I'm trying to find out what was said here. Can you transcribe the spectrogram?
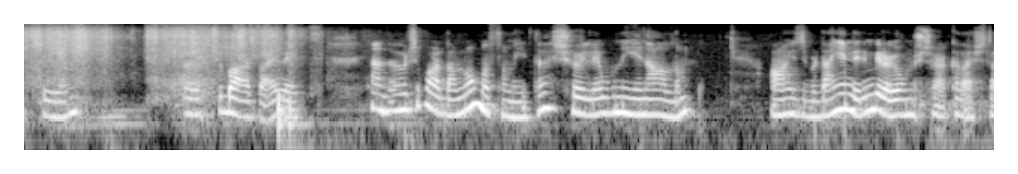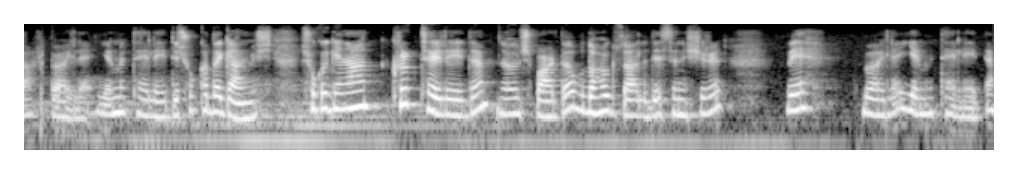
Açayım. Ölçü bardağı evet. Yani ölçü bardağımda olmasa mıydı? Şöyle bunu yeni aldım. A101'den yeniledim bir ay olmuştur arkadaşlar. Böyle 20 TL'ydi. Şoka da gelmiş. Şoka gelen 40 TL'ydi ölçü bardağı. Bu daha güzeldi deseni şirin. Ve böyle 20 TL'ydi.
